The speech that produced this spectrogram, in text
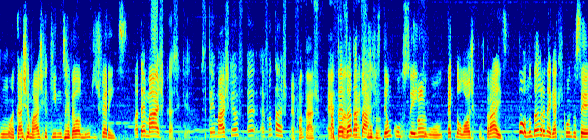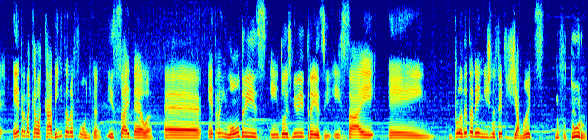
com uma caixa mágica que nos revela mundos diferentes. Mas tem mágica, Siqueira. Se tem mágica, é, é- é fantástico. É fantástico. É Apesar da fantástico. tarde ter um conceito tecnológico por trás, pô, não dá pra negar que quando você entra naquela cabine telefônica e sai dela, é, entra em Londres em 2013 e sai em um planeta alienígena feito de diamantes no futuro.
